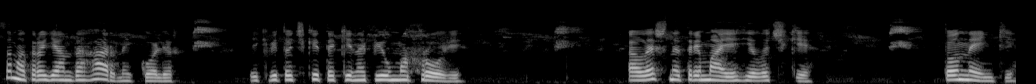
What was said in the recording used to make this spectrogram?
Сама троянда гарний колір, і квіточки такі напівмахрові, але ж не тримає гілочки, тоненькі,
